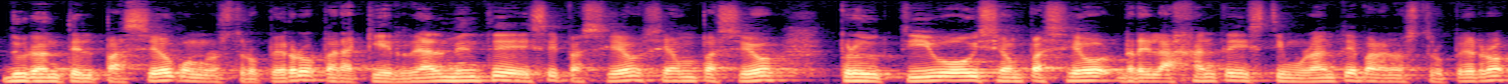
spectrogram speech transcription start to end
durante el paseo con nuestro perro para que realmente ese paseo sea un paseo productivo y sea un paseo relajante y estimulante para nuestro perro.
